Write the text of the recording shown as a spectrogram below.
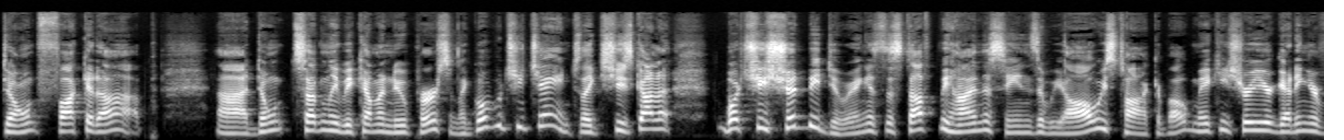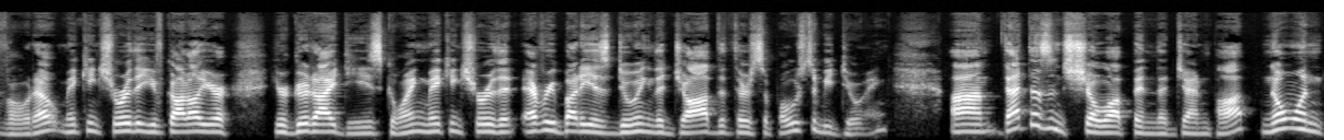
Don't fuck it up uh, don't suddenly become a new person. Like, what would she change? Like, she's got to, what she should be doing is the stuff behind the scenes that we always talk about, making sure you're getting your vote out, making sure that you've got all your, your good IDs going, making sure that everybody is doing the job that they're supposed to be doing. Um, that doesn't show up in the Gen Pop. No one,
